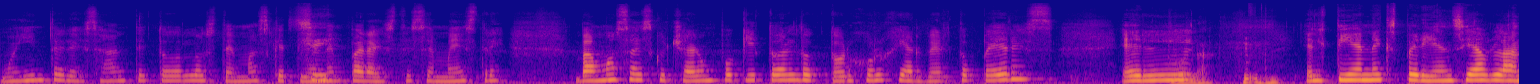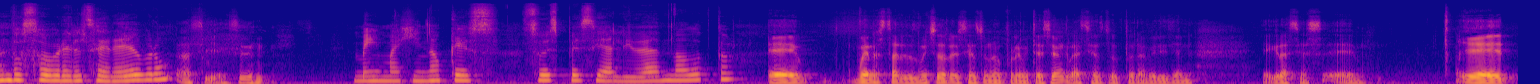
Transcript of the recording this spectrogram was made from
Muy interesante todos los temas que tienen para este semestre. Vamos a escuchar un poquito al doctor Jorge Alberto Pérez. Él, él tiene experiencia hablando sobre el cerebro. Así es. Me imagino que es su especialidad, ¿no, doctor? Eh, buenas tardes, muchas gracias por la invitación. Gracias, doctora Viridiana. Eh, gracias. Eh,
